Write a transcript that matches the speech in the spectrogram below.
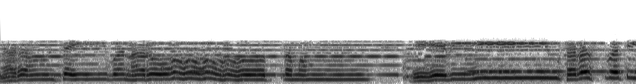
నరం చైవ నరోత్తమం. దేవీం సరస్వతీ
